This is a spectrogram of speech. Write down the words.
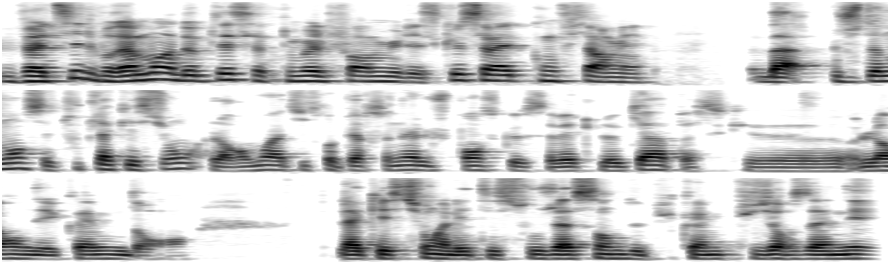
va-t-il vraiment adopter cette nouvelle formule? Est-ce que ça va être confirmé? Bah, justement, c'est toute la question. Alors moi, à titre personnel, je pense que ça va être le cas parce que là, on est quand même dans la question. Elle était sous-jacente depuis quand même plusieurs années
